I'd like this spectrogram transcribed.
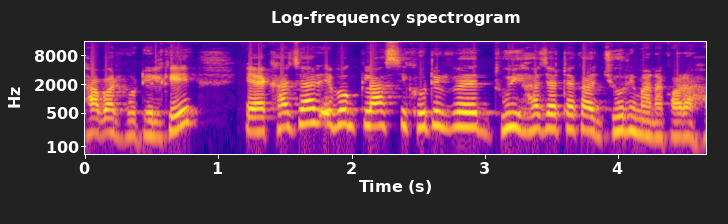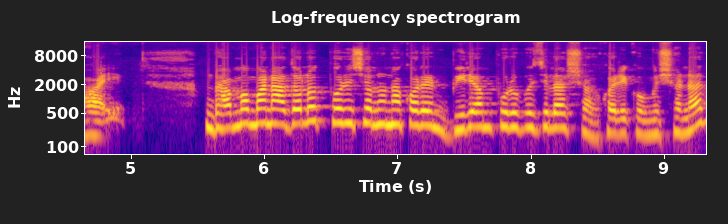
খাবার হোটেলকে এক হাজার এবং ক্লাসিক হোটেলকে দুই হাজার টাকা জরিমানা করা হয়। ভ্রাম্যমাণ আদালত পরিচালনা করেন বিরামপুর উপজেলার সহকারী কমিশনার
